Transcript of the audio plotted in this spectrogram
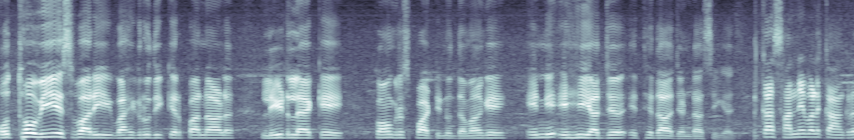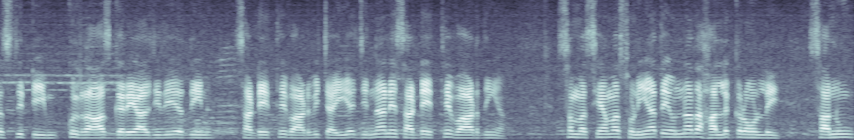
ਉੱਥੋਂ ਵੀ ਇਸ ਵਾਰੀ ਵਾਹਿਗੁਰੂ ਦੀ ਕਿਰਪਾ ਨਾਲ ਲੀਡ ਲੈ ਕੇ ਕਾਂਗਰਸ ਪਾਰਟੀ ਨੂੰ ਦੇਵਾਂਗੇ। ਇੰਨੀ, ਇਹੀ ਅੱਜ ਇੱਥੇ ਦਾ ਏਜੰਡਾ ਸੀਗਾ ਜੀ। ਹਲਕਾ ਸਾਨੇਵਾਲ ਕਾਂਗਰਸ ਦੀ ਟੀਮ ਕੁਲਰਾਜ ਗਰੇਵਾਲ ਜੀ ਦੇ ਅਧੀਨ ਸਾਡੇ ਇੱਥੇ ਵਾਰਡ ਵਿੱਚ ਆਈ ਹੈ, ਜਿਨ੍ਹਾਂ ਨੇ ਸਾਡੇ ਇੱਥੇ ਵਾਰਡ ਦੀਆਂ ਸਮੱਸਿਆਵਾਂ ਸੁਣੀਆਂ ਤੇ ਉਹਨਾਂ ਦਾ ਹੱਲ ਕਰਾਉਣ ਲਈ ਸਾਨੂੰ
